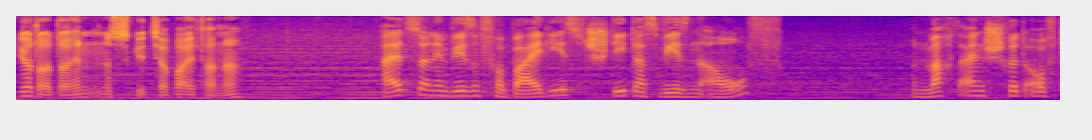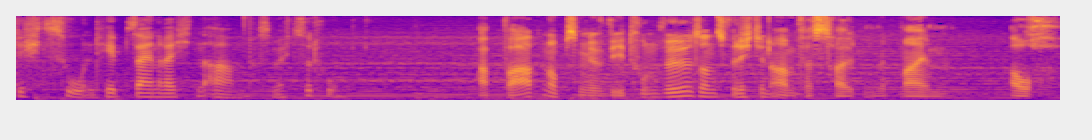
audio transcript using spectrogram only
Ja, da, da hinten ist, geht's ja weiter, ne? Als du an dem Wesen vorbeigehst, steht das Wesen auf und macht einen Schritt auf dich zu und hebt seinen rechten Arm. Was möchtest du tun? Abwarten, ob es mir wehtun will, sonst würde ich den Arm festhalten mit meinem auch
